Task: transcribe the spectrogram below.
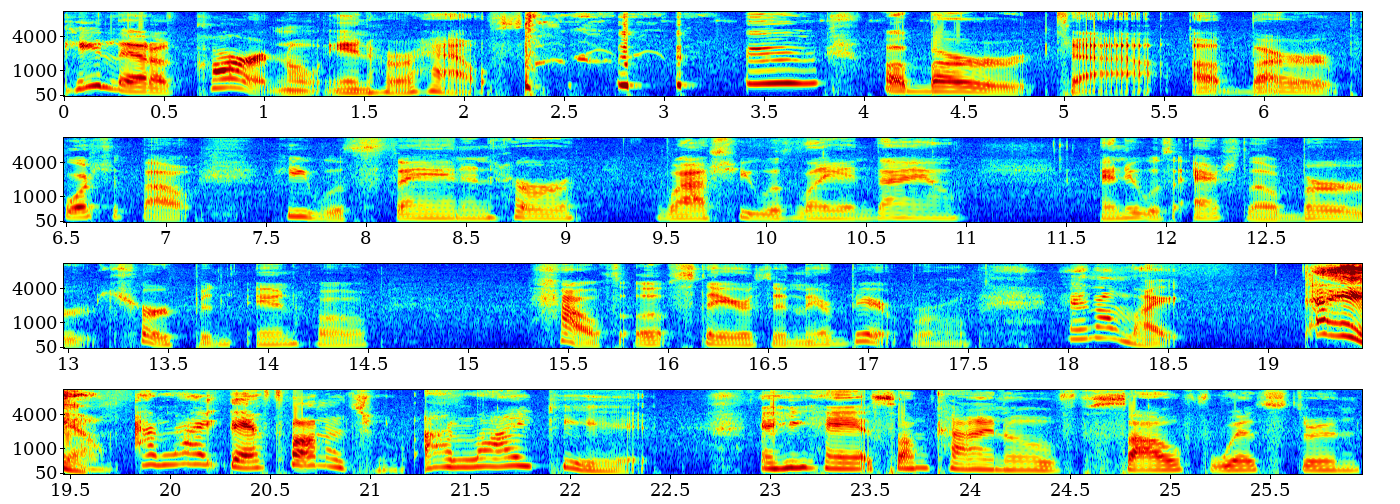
He let a cardinal in her house. a bird, child. A bird. Porsha thought he was fanning her while she was laying down. And it was actually a bird chirping in her house upstairs in their bedroom. And I'm like, damn, I like that furniture. I like it. And he had some kind of southwestern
